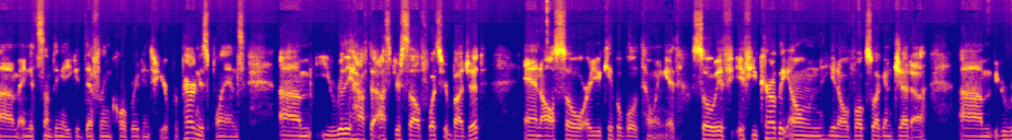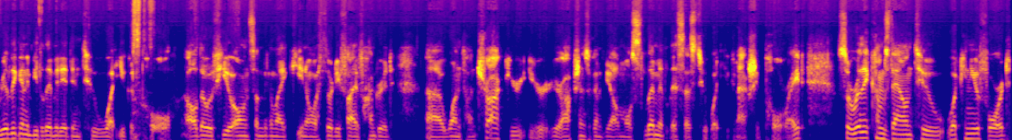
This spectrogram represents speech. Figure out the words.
um, and it's something that you could definitely incorporate into your preparedness plans, um, you really have to ask yourself, what's your budget? And also are you capable of towing it? So if, if you currently own you know volkswagen jetta um, you're really going to be limited into what you can pull. Although if you own something like you know a 3500 uh, one ton truck your, your, your options are going to be almost limitless as to what you can actually pull right? So it really comes down to what can you afford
